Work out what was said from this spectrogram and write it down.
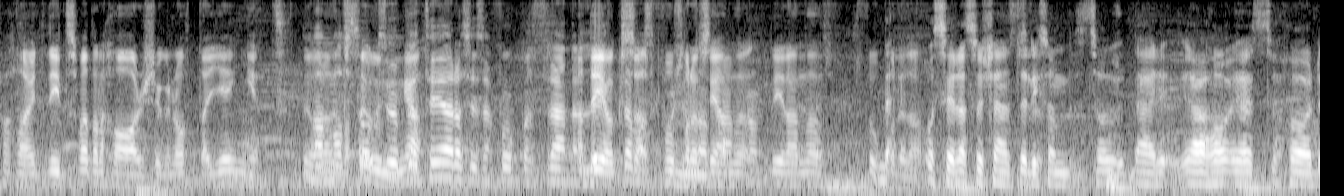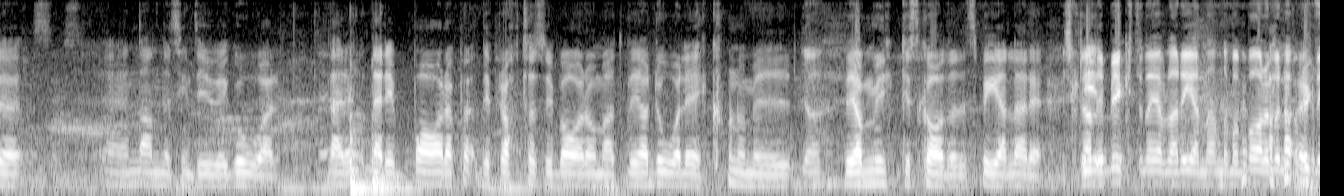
han har inte, det är inte som att han har 2008-gänget. Nu har Man måste också unga. uppdatera sig som fotbollstränare. Ja, det om också. Fotbollen ser det är en annan fotboll idag. Och sedan så känns det liksom, så där, jag, jag hörde Nannes intervju igår. Där, där det, bara, det pratas ju bara om att vi har dålig ekonomi, Ja. vi har mycket skadade spelare. Vi skulle aldrig byggt den där jävla arenan, de har bara vunnit på Exakt.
